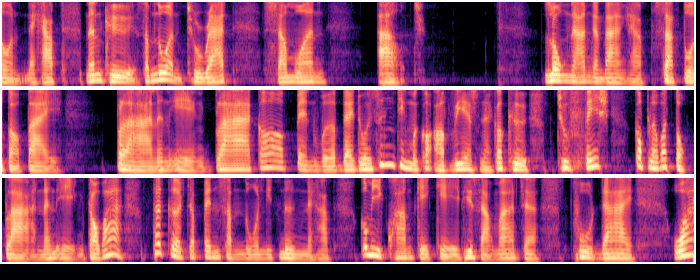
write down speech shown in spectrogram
ต้นนะครับ นั่นคือสำนวน to rat someone out ลงน้ำกันบ้างครับ สัตว์ตัวต่อไป ปลานั่นเอง ปลาก็เป็น verb ได้ด้วย ซึ่งจริงมันก็ obvious นะ ก็คือ to fish ก็แปลว่าตกปลานั่นเอง แต่ว่าถ้าเกิดจะเป็นสำนวนนิดนึงนะครับ ก็มีความเก๋ๆที่สามารถจะพูดได้ว่า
